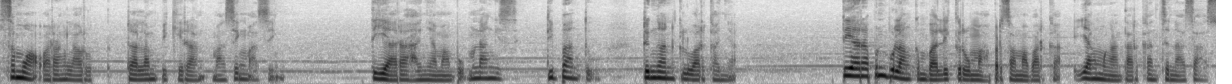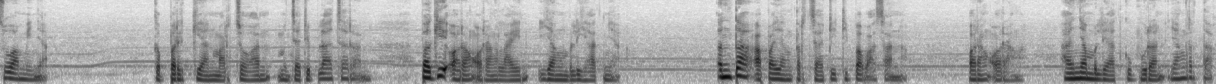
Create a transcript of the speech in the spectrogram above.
Semua orang larut dalam pikiran masing-masing. Tiara hanya mampu menangis, dibantu dengan keluarganya. Tiara pun pulang kembali ke rumah bersama warga yang mengantarkan jenazah suaminya. Kepergian Marcohan menjadi pelajaran bagi orang-orang lain yang melihatnya. Entah apa yang terjadi di bawah sana. Orang-orang hanya melihat kuburan yang retak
